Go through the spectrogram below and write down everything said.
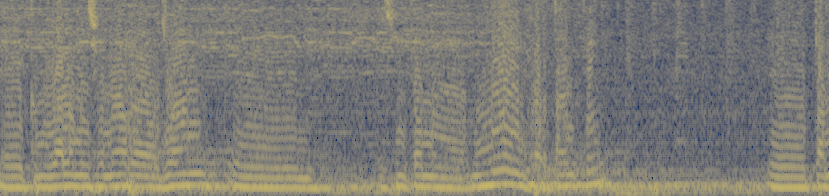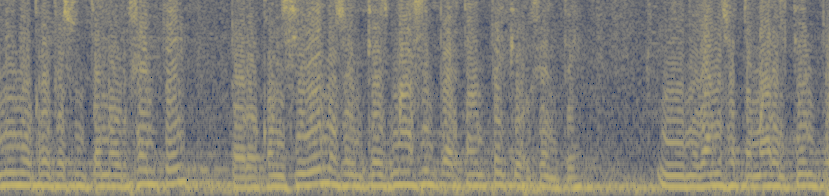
eh, como ya lo mencionaba John, eh, es un tema muy importante. Eh, también yo creo que es un tema urgente, pero coincidimos en que es más importante que urgente y nos vamos a tomar el tiempo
